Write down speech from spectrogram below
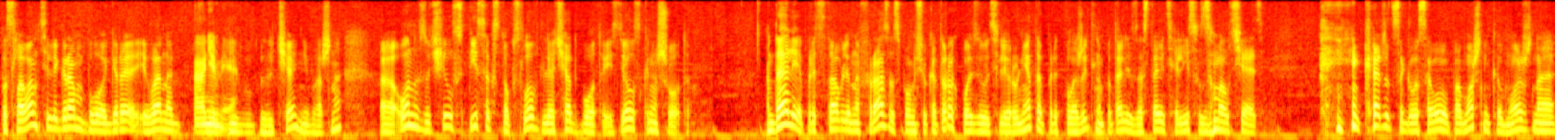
По словам телеграм-блогера Ивана Аниме. Ильича, неважно, э, он изучил список стоп-слов для чат-бота и сделал скриншоты. Далее представлены фразы, с помощью которых пользователи Рунета предположительно пытались заставить Алису замолчать. Кажется, голосового помощника можно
